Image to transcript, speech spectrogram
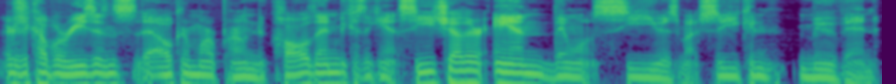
There's a couple reasons the elk are more prone to call then because they can't see each other and they won't see you as much. So you can move in.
